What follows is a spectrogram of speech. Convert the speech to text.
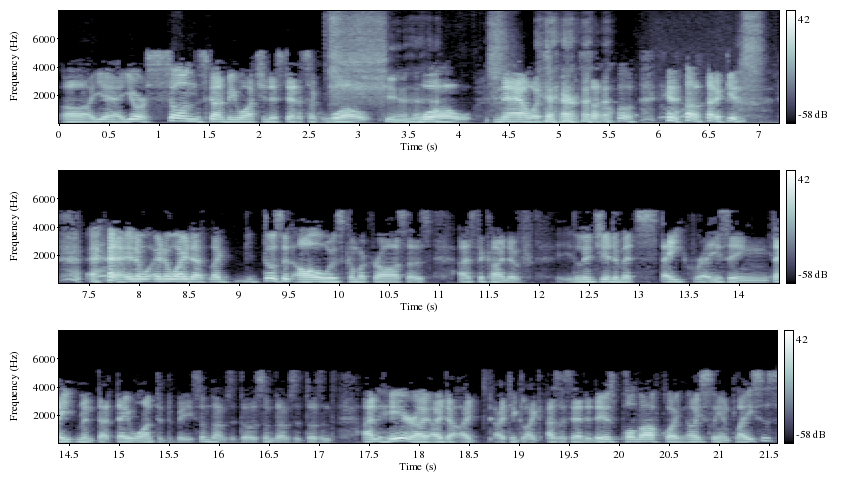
Oh yeah, your son's gonna be watching this. Then it's like, whoa, yeah. whoa. Now it's personal. you know, like it's in a in a way that like doesn't always come across as as the kind of legitimate stake raising statement that they want it to be. Sometimes it does, sometimes it doesn't. And here, I, I, I, I think, like, as I said, it is pulled off quite nicely in places,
